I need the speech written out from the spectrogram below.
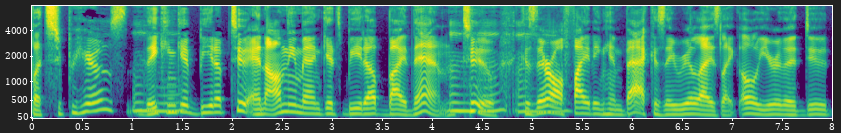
but superheroes they Mm-hmm. can get beat up too and omni-man gets beat up by them too Mm-hmm, because they're all fighting him back because they realize like oh you're the dude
